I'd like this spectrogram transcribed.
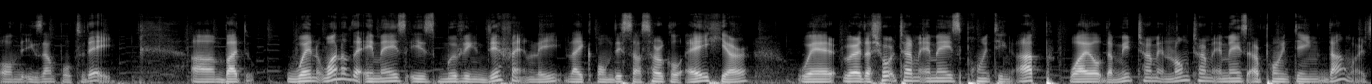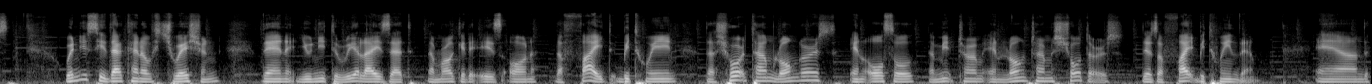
on the example today. Um, but when one of the MAs is moving differently, like on this uh, circle A here, where, where the short-term MA is pointing up while the midterm and long-term MAs are pointing downwards. When you see that kind of situation, then you need to realize that the market is on the fight between the short-term longers and also the midterm and long-term shorters. There's a fight between them. And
